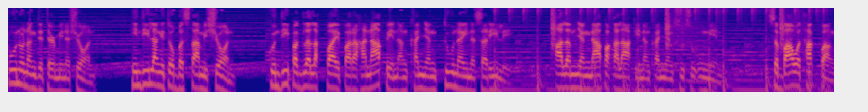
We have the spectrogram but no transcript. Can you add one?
puno ng determinasyon. Hindi lang ito basta misyon, kundi paglalakbay para hanapin ang kanyang tunay na sarili. Alam niyang napakalaki ng kanyang susuungin. Sa bawat hakbang,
